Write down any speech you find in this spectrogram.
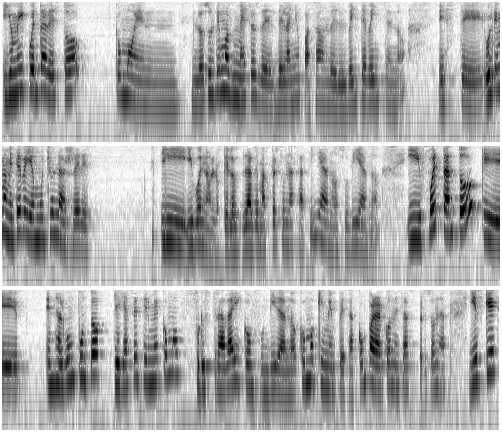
Y yo me di cuenta de esto como en los últimos meses del año pasado, del 2020, ¿no? Este, últimamente veía mucho las redes. Y, bueno, lo que las demás personas hacían o subían, ¿no? Y fue tanto que en algún punto llegué a sentirme como frustrada y confundida, ¿no? Como que me empecé a comparar con esas personas. Y es que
